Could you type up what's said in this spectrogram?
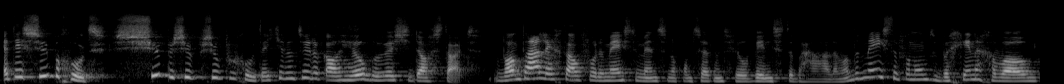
Het is supergoed, super, super, super goed dat je natuurlijk al heel bewust je dag start. Want daar ligt al voor de meeste mensen nog ontzettend veel winst te behalen. Want de meeste van ons beginnen gewoon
